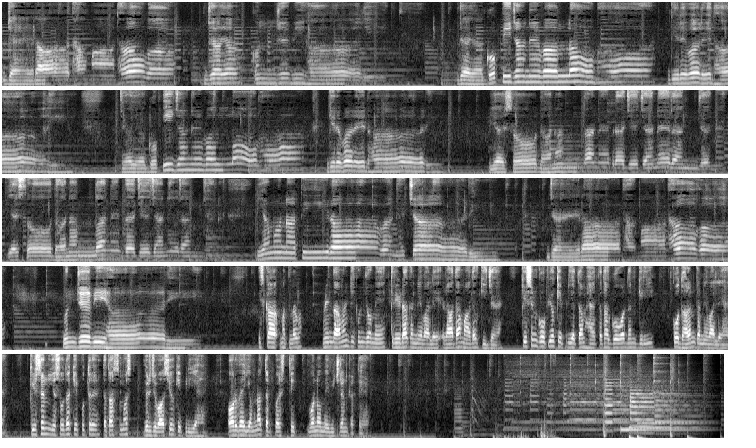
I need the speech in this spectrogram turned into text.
जय राधा माधव जय कुंज बिहारी जय गोपी जन वल्लभ गिरवर धारी जय गोपी जन वल्लभ गिरवर धारी यशोधनन्दन ब्रज जन रञ्जन यशोधनन्दन ब्रज जन रञ्जन यमुनतीरावनचारी जय राधा माधव, कुंज बिहारी। इसका मतलब वृंदावन की कुंजों में क्रीड़ा करने वाले राधा माधव की जय। कृष्ण गोपियों के प्रियतम हैं तथा गोवर्धन गिरी को धारण करने वाले हैं। कृष्ण यशोदा के पुत्र तथा समस्त ब्रजवासियों के प्रिय हैं और वह यमुना तट पर स्थित वनों में विचरण करते हैं।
